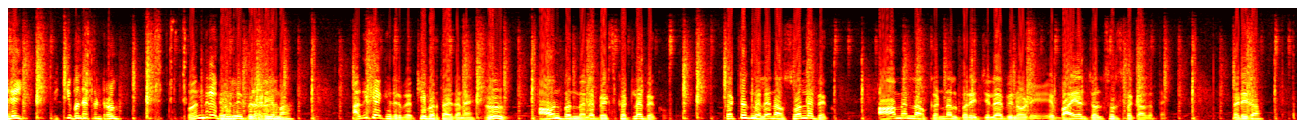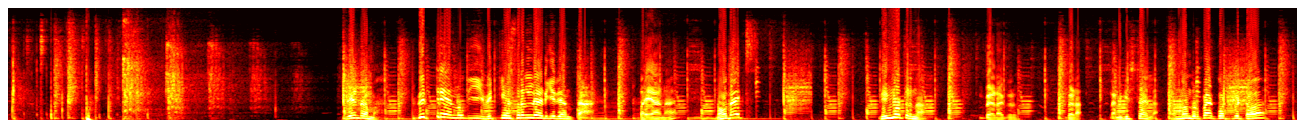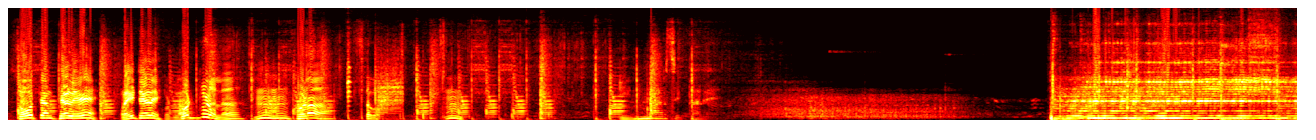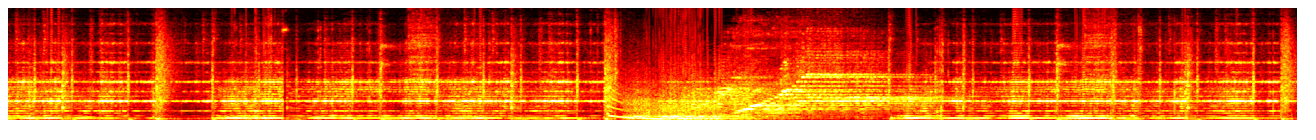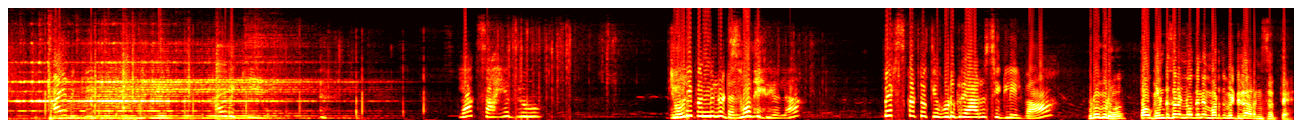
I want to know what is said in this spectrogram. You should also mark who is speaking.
Speaker 1: ಏಯ್ ವಿಕ್ಕಿ ಬಂದ ಕಣ್ರು.
Speaker 2: ಬಂದ್ರೆ ಬರ್ಲಿ ಬಿಡ.
Speaker 3: ನಡಿಯಮ್ಮ.
Speaker 2: ಅದಕ್ಕೆ ಯಾಕೆ ಹೆದರ್ಬೇಕು?
Speaker 3: ಕಿ ಬರ್ತಾ ಇದ್ದಾನೆ.
Speaker 2: ಹ್ಮ್.
Speaker 3: ಅವನ್ ಬಂದ್ಮೇಲೆ ಬೆಕ್ಸ್ ಕಟ್ಲೇಬೇಕು. ಕಟ್ಟಿದ್ಮೇಲೆ ನಾವು ಸೋಲ್ಲೇಬೇಕು. ಆಮೇಲೆ ನಾವು ಕಣ್ಣಲ್ಲಿ ಬರೀ ಜಿಲೇಬಿ ನೋಡಿ ಬಾಯಲ್ಲಿ ಜಲ್ ಸುರಿಸ್ಬೇಕಾಗತ್ತೆ. ನಡೀರಾ?
Speaker 1: ಏನ್ರಮ್ಮ? ವಿಕ್ಟ್ರಿ ಅನ್ನೋದು ಈ ವಿಕ್ಕಿ ಹೆಸರಲ್ಲೇ ಅಡಗಿದೆ ಅಂತ. ಭಯಾನ? ನೋ ಬ್ಯಾಟ್ಸ್
Speaker 2: ನಿನ್ನ ಹತ್ರನ? ಬೇಡ ಗುರು. ಬೇಡ. ನನಗಿಷ್ಟ ಇಲ್ಲ.
Speaker 1: ಹನ್ನೊಂದು ರೂಪಾಯಿ ಕೊಟ್ಬಿಟ್ಟು ಸೋತೆ ಅಂತ ಹೇಳಿ ರೈಟ್ ಹೇಳಿ.
Speaker 2: ಕೊಟ್ಬಿಡಲ್ಲ?
Speaker 1: ಹ್ಮ್.
Speaker 2: ಕೊಡ. ತಗೋ.
Speaker 1: ಹ್ಮ್ ಇನ್ಯಾರು ಸಿಗ್ತಾರೆ
Speaker 4: ಯಾಕೆ ಸಾಹೇಬ್ರು? ಬಂದ್ಮೇಲೆ ಪೆಟ್ಸ್ ಕಟ್ಟೋಕೆ ಹುಡುಗರು ಯಾರು ಸಿಗ್ಲಿಲ್ವಾ?
Speaker 1: ಹುಡುಗರು ತಾವು ಗಂಡಸರು ಅನ್ನೋದನ್ನೇ ಮರ್ತು ಬಿಟ್ಟಿದ್ದಾರೆ ಅನ್ಸುತ್ತೆ.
